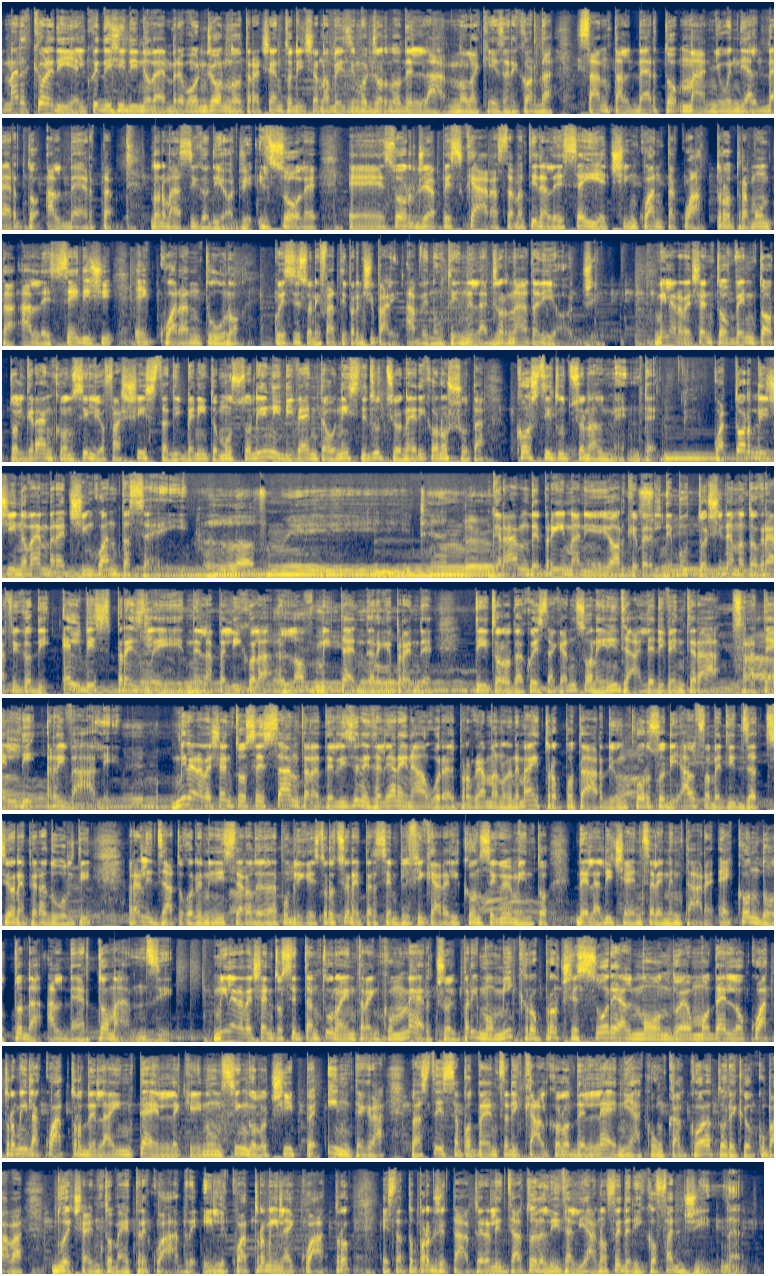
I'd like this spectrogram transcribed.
Mercoledì, è il 15 di novembre, buongiorno, 319 giorno dell'anno. La chiesa ricorda Sant'Alberto Magno, quindi Alberto Alberta, l'onomastico di oggi. Il sole eh, sorge a Pescara stamattina alle 6.54, tramonta alle 16.41. Questi sono i fatti principali avvenuti nella giornata di oggi. 1928 il Gran Consiglio fascista di Benito Mussolini diventa un'istituzione riconosciuta costituzionalmente. 14 novembre 56. Grande prima a New York per il debutto cinematografico di Elvis Presley nella pellicola Love Me Tender che prende titolo da questa canzone in Italia diventerà Fratelli Rivali. 1960 la televisione italiana inaugura il programma Non è mai troppo tardi un corso di alfabetizzazione per adulti realizzato con il Ministero della Pubblica Istruzione per semplificare il conseguimento della licenza elementare. È condotto da Alberto Manzi. 1971 entra in commercio il primo microprocessore al mondo, è un modello 4004 della Intel che in un singolo chip integra la stessa potenza di calcolo dell'ENIAC, un calcolatore che occupava 200 metri quadri. Il 4004 è stato progettato e realizzato dall'italiano Federico Faggin.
